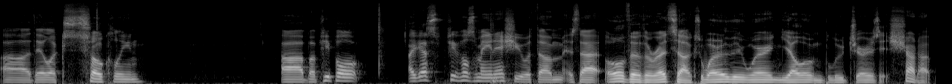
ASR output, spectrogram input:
Uh, they look so clean. Uh, but people I guess people's main issue with them is that oh they're the Red Sox. Why are they wearing yellow and blue jerseys? Shut up.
